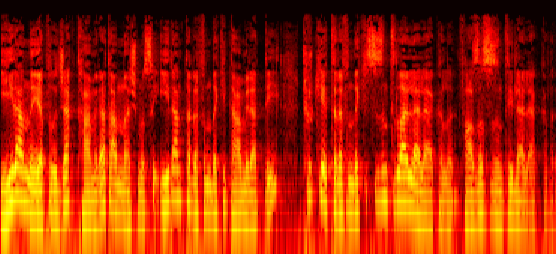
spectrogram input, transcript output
İran'la yapılacak tamirat anlaşması İran tarafındaki tamirat değil Türkiye tarafındaki sızıntılarla alakalı fazla sızıntıyla alakalı.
